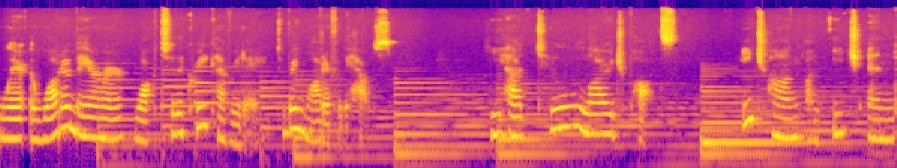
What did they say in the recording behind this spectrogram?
where a water bearer walked to the creek every day to bring water for the house. He had two large pots, each hung on each end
